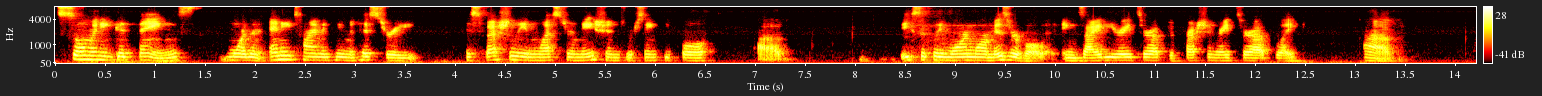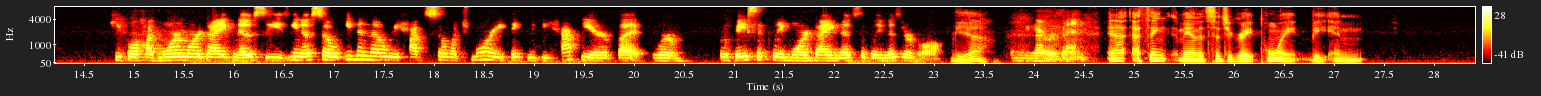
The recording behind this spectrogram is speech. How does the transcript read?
so many good things more than any time in human history especially in western nations we're seeing people uh, basically more and more miserable. Anxiety rates are up, depression rates are up. Like um, people have more and more diagnoses. You know, so even though we have so much more, you think we'd be happier, but we're we're basically more diagnosably miserable. Yeah, than we've ever been. And I, I think, man, that's such a great point. And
